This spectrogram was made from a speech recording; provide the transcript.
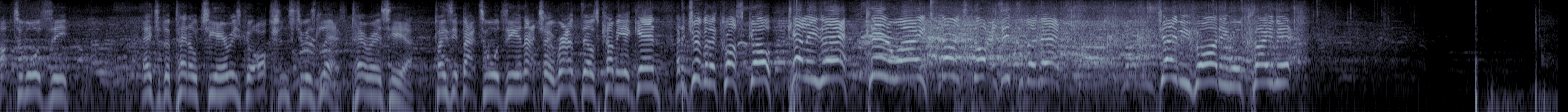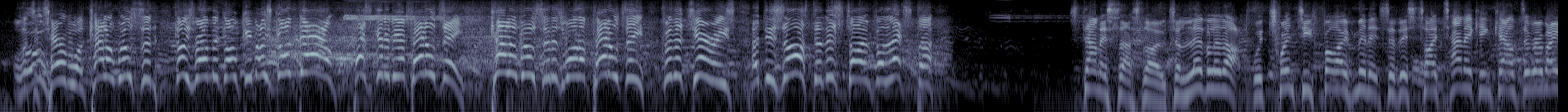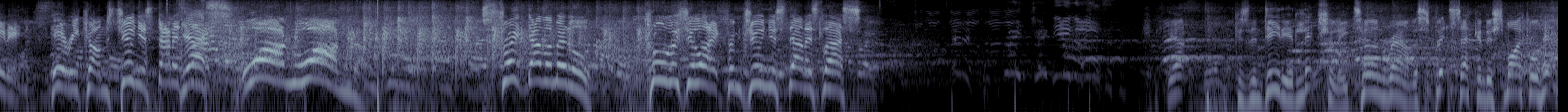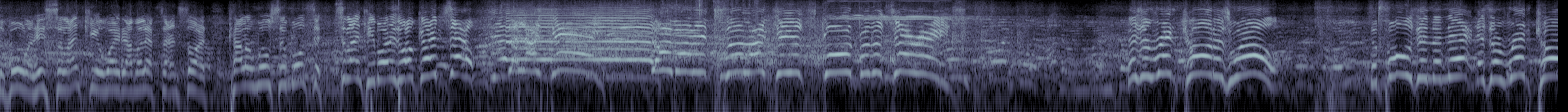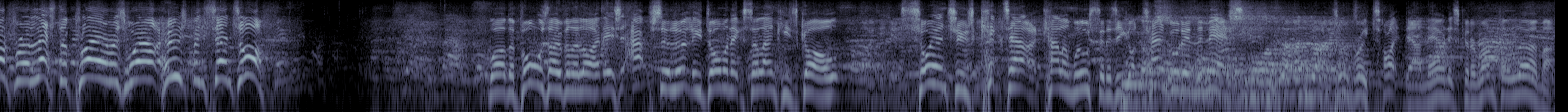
up towards the edge of the penalty area. He's got options to his left. Perez here. Plays it back towards Iheanacho. Ramsdale's coming again. And a driven across goal. Kelly there. Cleared away. No, it's not. It's into the net. Jamie Vardy will claim it. Oh, that's Oh. a terrible one. Callum Wilson goes round the goalkeeper. He's gone down. That's going to be a penalty. Callum Wilson has won a penalty for the Cherries. A disaster this time for Leicester. Stanislas, though, to level it up with 25 minutes of this titanic encounter remaining. Here he comes, Junior Stanislas. Yes. 1 1. Straight down the middle. Cool as you like from Junior Stanislas. Yeah, because indeed he had literally turned round the split second as Schmeichel hit the ball and here's Solanke away down the left hand side. Callum Wilson wants it. Solanke might as well go himself. Solanke! Dominic Solanke has scored for the Cherries! There's a red card as well. The ball's in the net. There's a red card for a Leicester player as well. Who's been sent off? Well, the ball's over the line. It's absolutely Dominic Solanke's goal. Soyuncu's kicked out at Callum Wilson as he got tangled in the net. It's all very tight down there, and it's going to run for Lerma.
